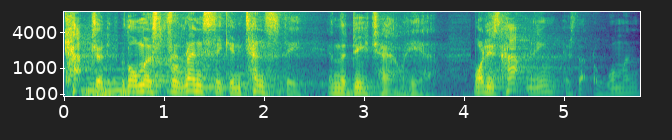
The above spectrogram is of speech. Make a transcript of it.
captured with almost forensic intensity in the detail here. What is happening is that a woman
